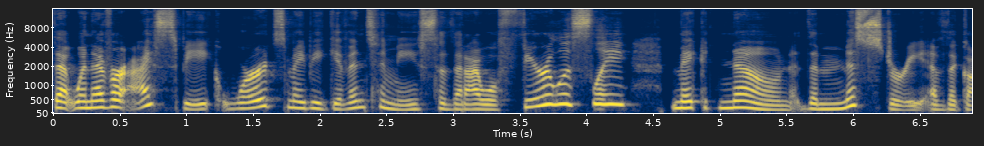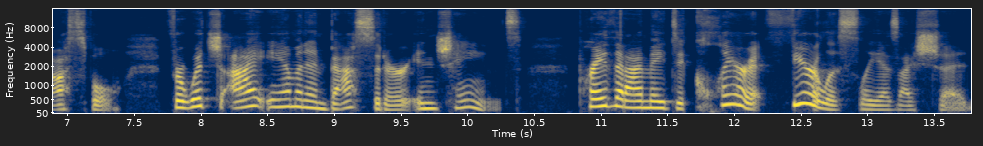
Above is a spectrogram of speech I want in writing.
that whenever I speak, words may be given to me so that I will fearlessly make known the mystery of the gospel, for which I am an ambassador in chains. Pray that I may declare it fearlessly as I should.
